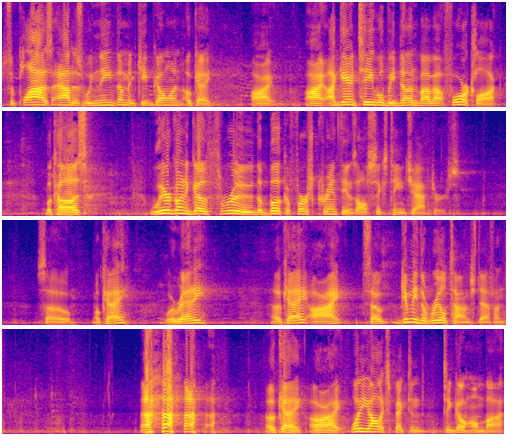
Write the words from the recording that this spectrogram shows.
supplies out as we need them and keep going. Okay, all right, all right. I guarantee we'll be done by about four o'clock because we're going to go through the book of First Corinthians, all 16 chapters. So, okay, we're ready. Okay, all right. So, give me the real time, Stefan. okay, all right. What are y'all expecting to go home by?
